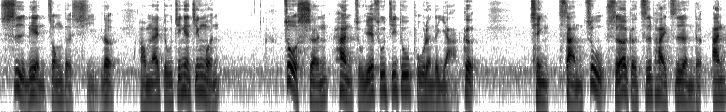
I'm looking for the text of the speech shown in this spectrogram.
试炼中的喜乐。好，我们来读今天的经文。做神和主耶稣基督仆人的雅各。请散住十二个支派之人的安，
